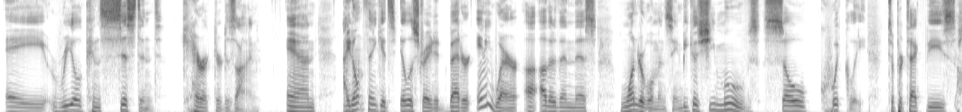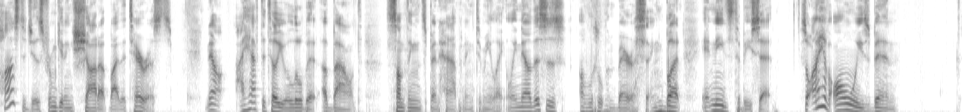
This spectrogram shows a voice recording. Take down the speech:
a real consistent character design. And I don't think it's illustrated better anywhere uh, other than this Wonder Woman scene because she moves so quickly to protect these hostages from getting shot up by the terrorists. Now, I have to tell you a little bit about something that's been happening to me lately. Now, this is a little embarrassing, but it needs to be said. So, I have always been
